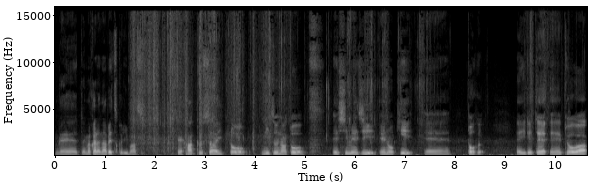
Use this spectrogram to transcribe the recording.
えー、っと、今から鍋作ります。え白菜と水菜と、えしめじ、えのき、え豆腐、え入れて、え今日は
